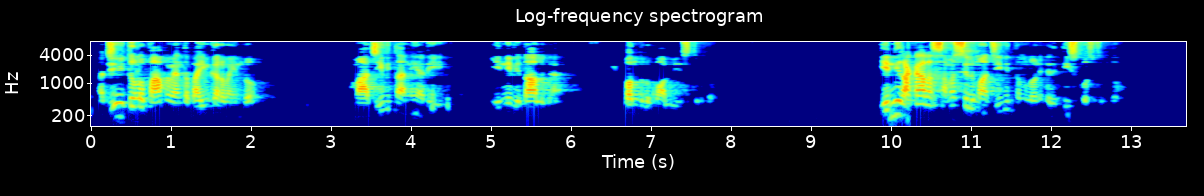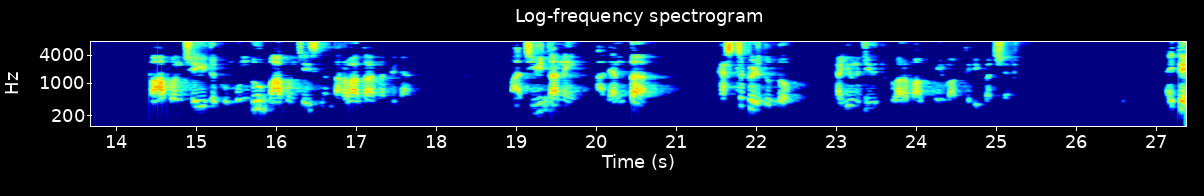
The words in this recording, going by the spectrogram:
మా జీవితంలో పాపం ఎంత భయంకరమైందో మా జీవితాన్ని అది ఎన్ని విధాలుగా ఇబ్బందులు పాలు చేస్తుందో ఎన్ని రకాల సమస్యలు మా జీవితంలోనికి అది తీసుకొస్తుందో పాపం చేయుటకు ముందు పాపం చేసిన తర్వాత అన్నట్టుగా మా జీవితాన్ని అదెంత కష్టపెడుతుందో అయ్యుని జీవితం ద్వారా మాకు మీరు అయితే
